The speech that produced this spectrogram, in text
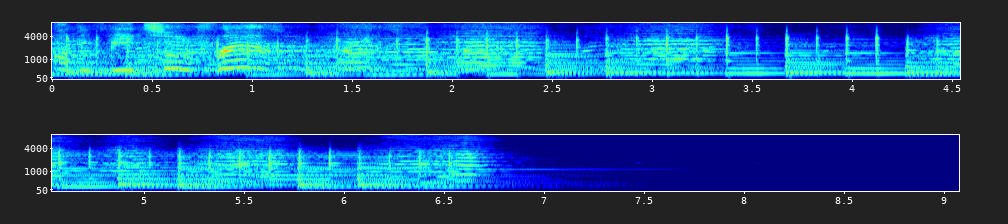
I be too friends.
